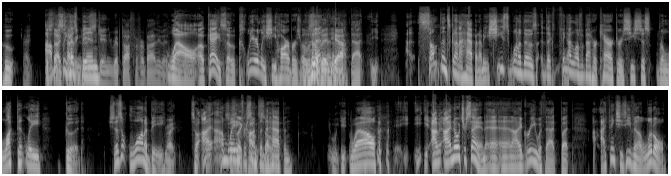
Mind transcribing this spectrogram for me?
who Right. Obviously has been- skin ripped off of her body, but Well, okay, so clearly she harbors A little bit, resentment yeah. about that. Uh, Something's going to happen. I mean, she's one of those. The thing I love about her character is she's just reluctantly good. She doesn't want to be. right. So I, I'm She's waiting like for Han something to happen. Well, I know what you're saying, and I agree with that. But I think she's even a little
